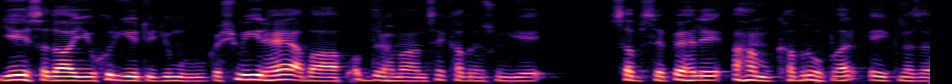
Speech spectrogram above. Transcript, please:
یہ صدائی حریت جموں کشمیر ہے۔ اب آپ عبد الرحمن سے خبریں سنیے۔ سب سے پہلے اہم خبروں پر ایک نظر۔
